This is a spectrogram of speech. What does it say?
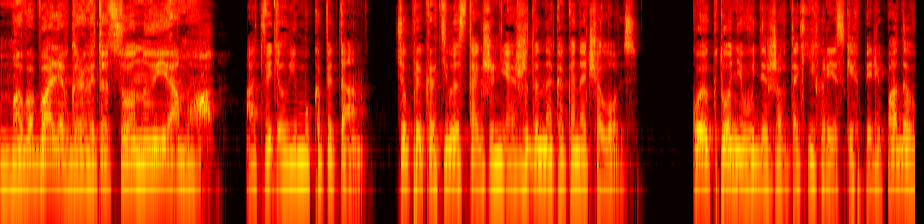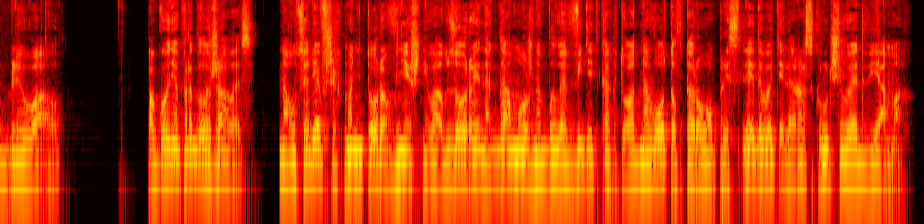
«Мы попали в гравитационную яму», – ответил ему капитан. Все прекратилось так же неожиданно, как и началось. Кое-кто, не выдержав таких резких перепадов, блевал. Погоня продолжалась. На уцелевших мониторах внешнего обзора иногда можно было видеть, как то одного, то второго преследователя раскручивает в ямах.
